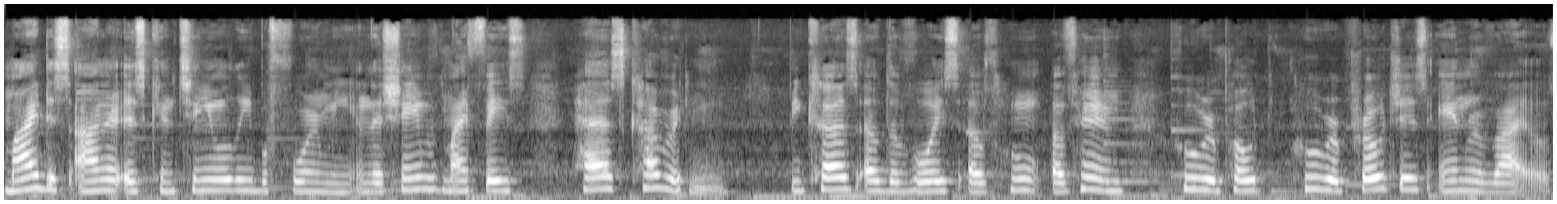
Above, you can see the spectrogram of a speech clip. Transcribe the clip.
My dishonor is continually before me, and the shame of my face has covered me because of the voice of whom of him who repro- who reproaches and reviles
